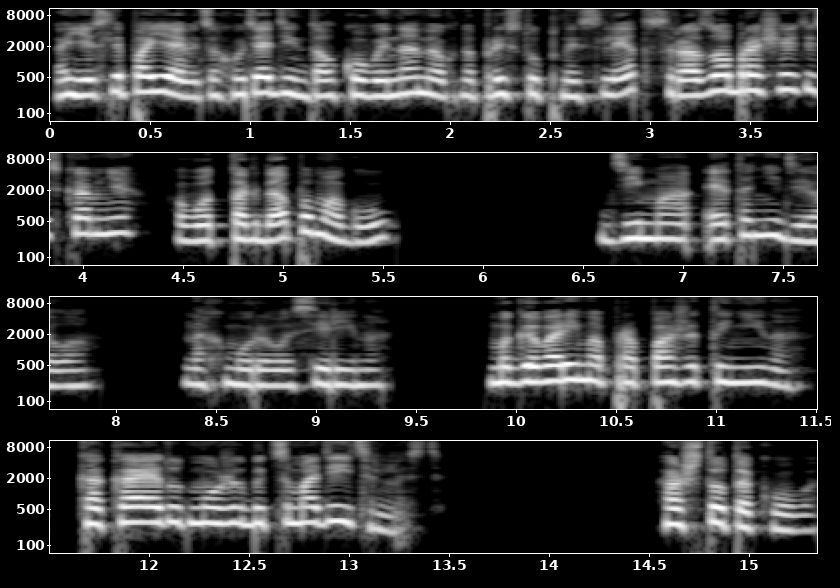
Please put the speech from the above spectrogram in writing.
А если появится хоть один толковый намек на преступный след, сразу обращайтесь ко мне. Вот тогда помогу. Дима, это не дело, нахмурилась Ирина. Мы говорим о пропаже Тынина. Какая тут может быть самодеятельность? А что такого?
